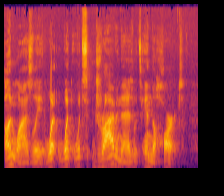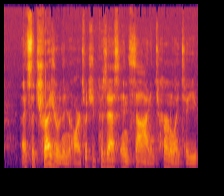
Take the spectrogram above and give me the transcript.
unwisely, what, what, what's driving that is what's in the heart. It's the treasure within your heart. It's what you possess inside, internally to you,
